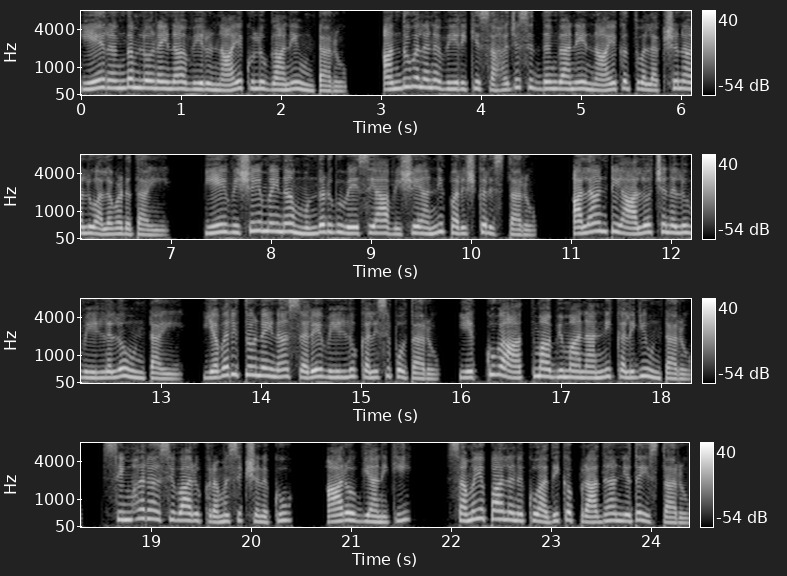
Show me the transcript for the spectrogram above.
ఏ రంగంలోనైనా వీరు నాయకులుగానే ఉంటారు. అందువలన వీరికి సహజసిద్ధంగానే నాయకత్వ లక్షణాలు అలవడతాయి. ఏ విషయమైనా ముందడుగు వేసి ఆ విషయాన్ని పరిష్కరిస్తారు. అలాంటి ఆలోచనలు వీళ్ళలో ఉంటాయి. ఎవరితోనైనా సరే వీళ్ళు కలిసిపోతారు. ఎక్కువ ఆత్మాభిమానాన్ని కలిగి ఉంటారు. సింహరాశివారు క్రమశిక్షణకు ఆరోగ్యానికి సమయపాలనకు అధిక ప్రాధాన్యత ఇస్తారు.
